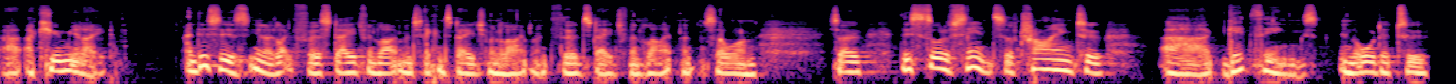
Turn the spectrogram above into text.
uh, accumulate. And this is, you know, like the first stage of enlightenment, second stage of enlightenment, third stage of enlightenment, and so on. So, this sort of sense of trying to uh, get things in order to,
